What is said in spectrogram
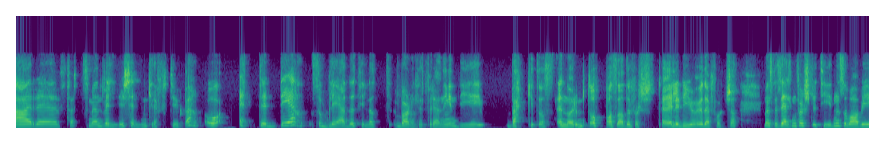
er eh, født med en veldig sjelden krefttype. Og etter det så ble det til at Barnekreftforeningen de backet oss enormt opp. Altså det første, eller de gjør jo det fortsatt. Men spesielt den første tiden så var vi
